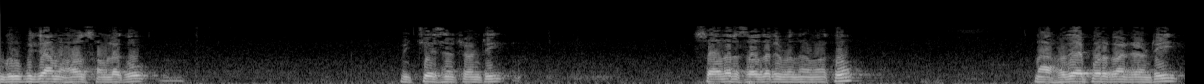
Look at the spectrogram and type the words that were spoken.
గురుపూజా మహోత్సవంలకు విచ్చేసినటువంటి సోదర సోదరి బృందములకు నా హృదయపూర్వకమైనటువంటి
